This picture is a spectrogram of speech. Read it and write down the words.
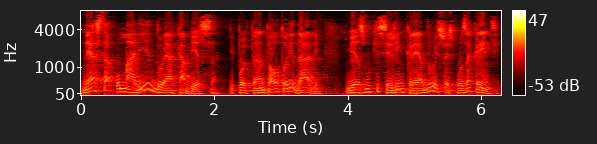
Nesta, o marido é a cabeça e, portanto, a autoridade, mesmo que seja incrédulo e sua esposa crente.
